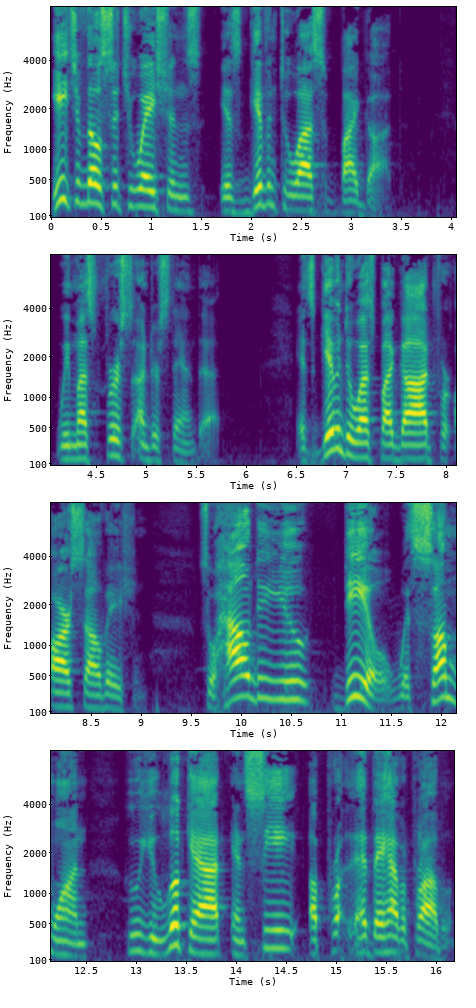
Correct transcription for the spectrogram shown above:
Each of those situations is given to us by God. We must first understand that. It's given to us by God for our salvation. So, how do you deal with someone who you look at and see pro- they have a problem?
